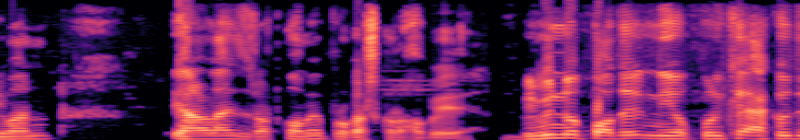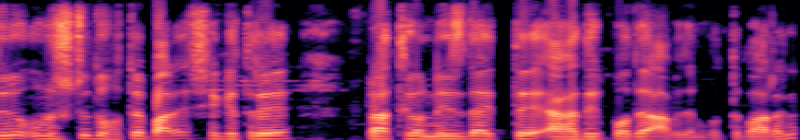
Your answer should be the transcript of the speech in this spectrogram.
বিমান এয়ারলাইন্স ডট কমে প্রকাশ করা হবে। বিভিন্ন পদের নিয়োগ পরীক্ষা একই দিনে অনুষ্ঠিত হতে পারে, সেক্ষেত্রে প্রার্থীগণ নিজ দায়িত্বে একাধিক পদে আবেদন করতে পারেন।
